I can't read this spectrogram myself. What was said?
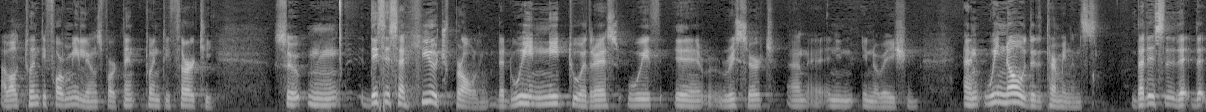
about 24 millions for 10, 2030. So um, this is a huge problem that we need to address with uh, research and, uh, and in innovation. And we know the determinants. That is the, the,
